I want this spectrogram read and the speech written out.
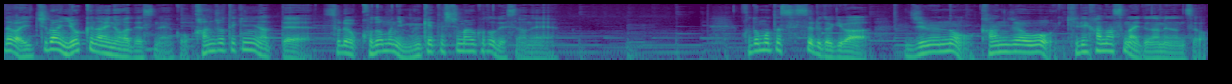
だから一番良くないのがですねこう感情的になってそれを子供に向けてしまうことですよね。子供と接する時は自分の感情を切り離さないとダメなんですよ。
